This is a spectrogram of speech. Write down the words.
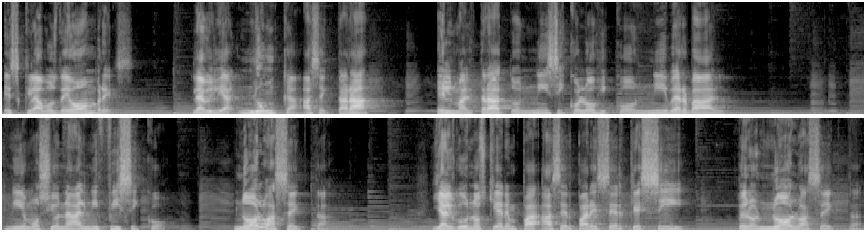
esclavos de hombres. La Biblia nunca aceptará el maltrato ni psicológico, ni verbal, ni emocional, ni físico. No lo acepta. Y algunos quieren hacer parecer que sí, pero no lo acepta.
